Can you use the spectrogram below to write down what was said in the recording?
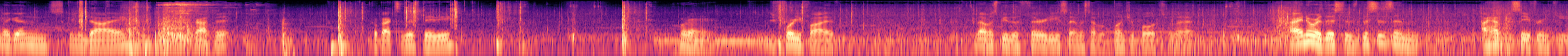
My gun's gonna die. I'm gonna scrap it. Go back to this baby. Hold on. 45. That must be the 30, so I must have a bunch of bullets for that. I know where this is. This is in... I have the safe room key.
